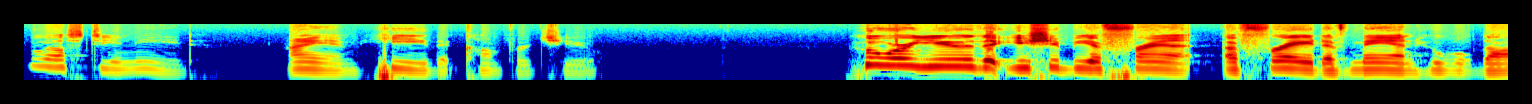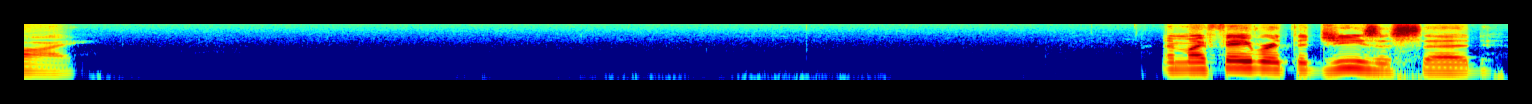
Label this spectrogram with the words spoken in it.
Who else do you need? I am he that comforts you. Who are you that you should be afraid of man who will die? And my favorite that Jesus said,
